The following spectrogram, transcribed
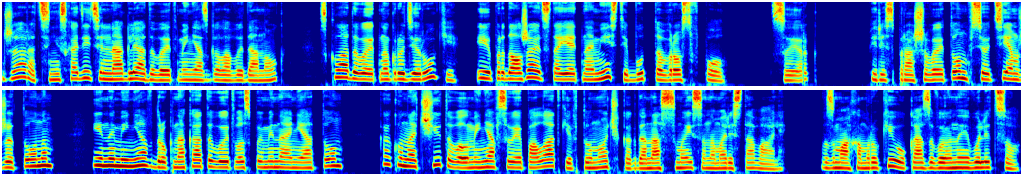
Джаред снисходительно оглядывает меня с головы до ног, складывает на груди руки и продолжает стоять на месте, будто врос в пол. «Цирк?» — переспрашивает он все тем же тоном, и на меня вдруг накатывают воспоминания о том, как он отчитывал меня в своей палатке в ту ночь, когда нас с Мейсоном арестовали. Взмахом руки указываю на его лицо.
